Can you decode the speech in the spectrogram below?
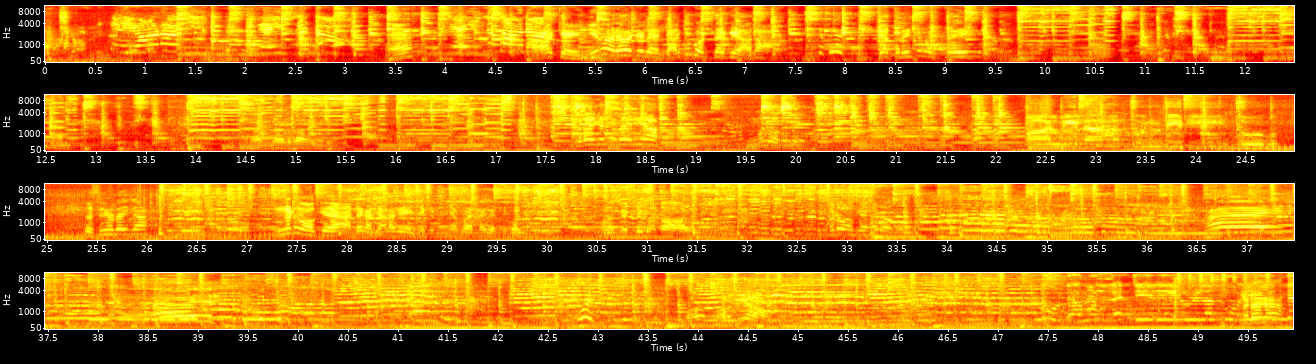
ഏ? ആ കഴിഞ്ഞിന്ന് വരാൻ പറ്റില്ല എല്ലാവർക്കും കൊടുത്തേക്ക്. അതാ. പുഞ്ചിരി തൂകും ടെസ്റ്റിനോട് ചോദിക്കാം ഇങ്ങോട്ട് നോക്കിയാ എന്റെ കല്യാണം കഴിഞ്ഞേക്കണം ഇനിയപ്പോ എന്നെ കെട്ടിക്കൊണ്ട കെട്ടിക്കൊണ്ട ആൾ. ഇങ്ങോട്ട് നോക്കിയാ ഇങ്ങോട്ട് നോക്കിയാ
